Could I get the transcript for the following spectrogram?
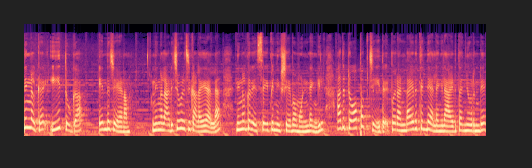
നിങ്ങൾക്ക് ഈ തുക എന്ത് ചെയ്യണം? നിങ്ങൾ അടിച്ചു പൊളിച്ച് കളയുകയല്ല. നിങ്ങൾക്കൊരു എസ് ഐ പി നിക്ഷേപം ഉണ്ടെങ്കിൽ അത് ടോപ്പ് അപ്പ് ചെയ്ത് ഇപ്പോൾ രണ്ടായിരത്തിന്റെ അല്ലെങ്കിൽ ആയിരത്തി അഞ്ഞൂറിന്റെ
